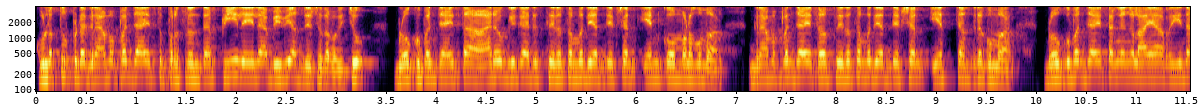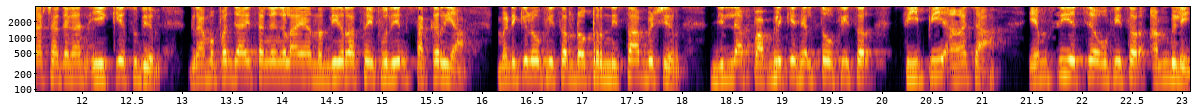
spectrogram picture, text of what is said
കുളത്തൂപ്പുഴ ഗ്രാമപഞ്ചായത്ത് പ്രസിഡന്റ് പി ലൈല ബിവി അധ്യക്ഷത വഹിച്ചു. ബ്ലോക്ക് പഞ്ചായത്ത് ആരോഗ്യകാര്യ സ്ഥിരസമിതി അധ്യക്ഷൻ എൻ കോമളകുമാർ ഗ്രാമപഞ്ചായത്ത് സ്ഥിരസമിതി അധ്യക്ഷൻ എസ് ചന്ദ്രകുമാർ ബ്ലോക്ക് പഞ്ചായത്ത് അംഗങ്ങളായ റീന ഷാജഹാൻ ഇ കെ സുധീർ ഗ്രാമപഞ്ചായത്ത് അംഗങ്ങളായ Nadeera Saifuddin Zakariya medical officer doctor Nisab Basheer ജില്ലാ public health officer C P Asha M C H officer Ambili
